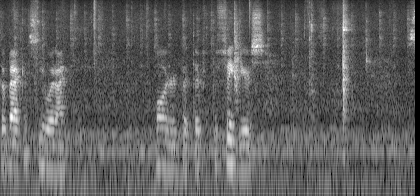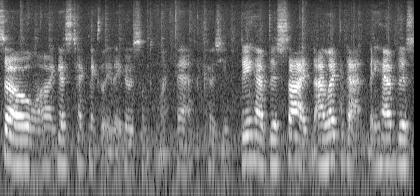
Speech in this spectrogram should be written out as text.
go back and see what I ordered, but the, the figures. So So I guess technically they go something like that because you they have this side. I like that they have this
